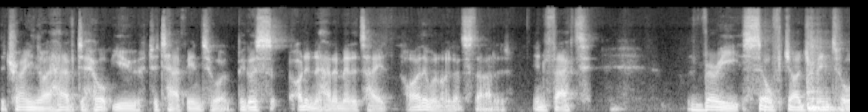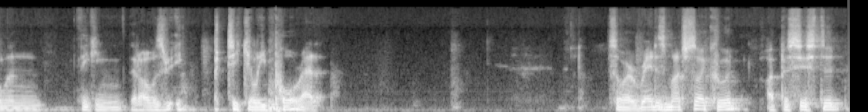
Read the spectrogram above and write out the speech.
the training that I have to help you to tap into it because I didn't know how to meditate either when I got started. In fact, very self judgmental and thinking that I was particularly poor at it. So I read as much as I could. I persisted.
